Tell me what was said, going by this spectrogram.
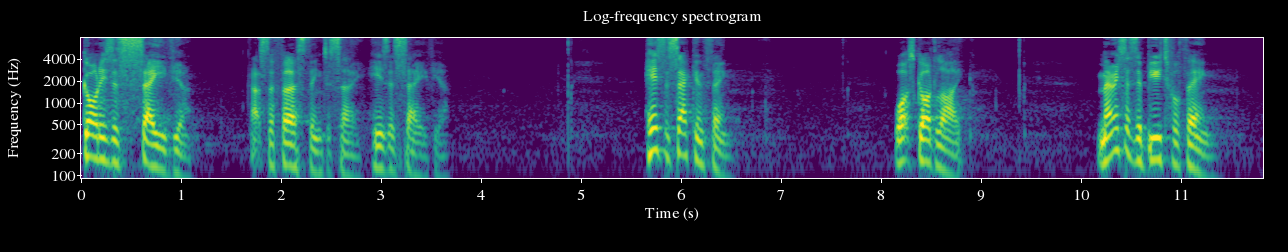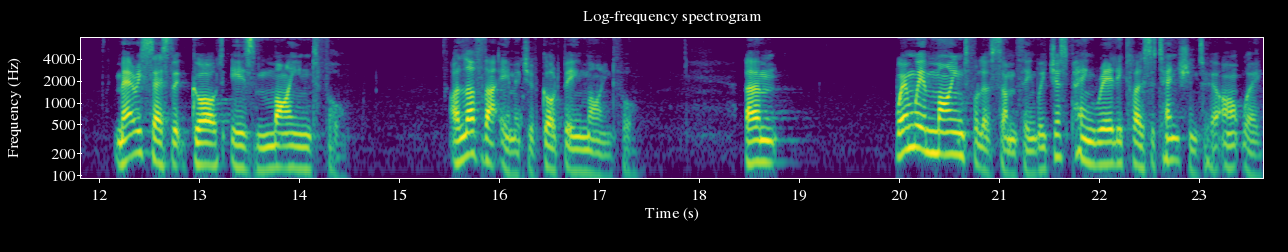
God is a savior. That's the first thing to say. He is a savior. Here's the second thing. What's God like? Mary says a beautiful thing. Mary says that God is mindful. I love that image of God being mindful. Um, when we're mindful of something, we're just paying really close attention to it, aren't we?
